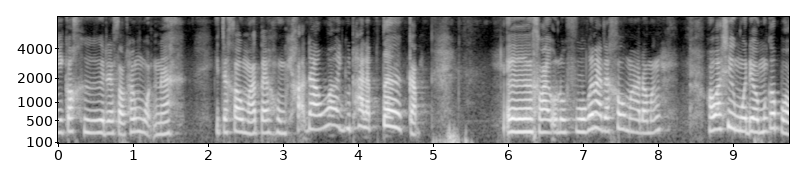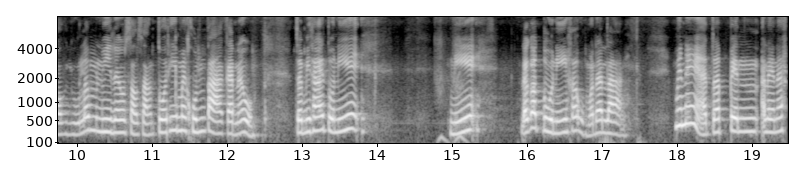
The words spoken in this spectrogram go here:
นี่ก็คือไดโนเสาร์ทั้งหมดนะที่จะเข้ามาแต่ผมคาดเดาว่ายูทาแรปเตอร์กับเออคลายโอโลฟูก็น่าจะเข้ามาแล้วมั้ง เพราะว่าชื่อโมเดลมันก็บอกอยู่แล้วมันมีไดโนเสาร์สามตัวที่ไม่คุ้นตากันนะผมจะมีทั้งไอ้ตัวนี้ นี้ แล้วก็ตัวนี้ครับผมมาด้านล่าง ไม่แน่อาจจะเป็นอะไรนะ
